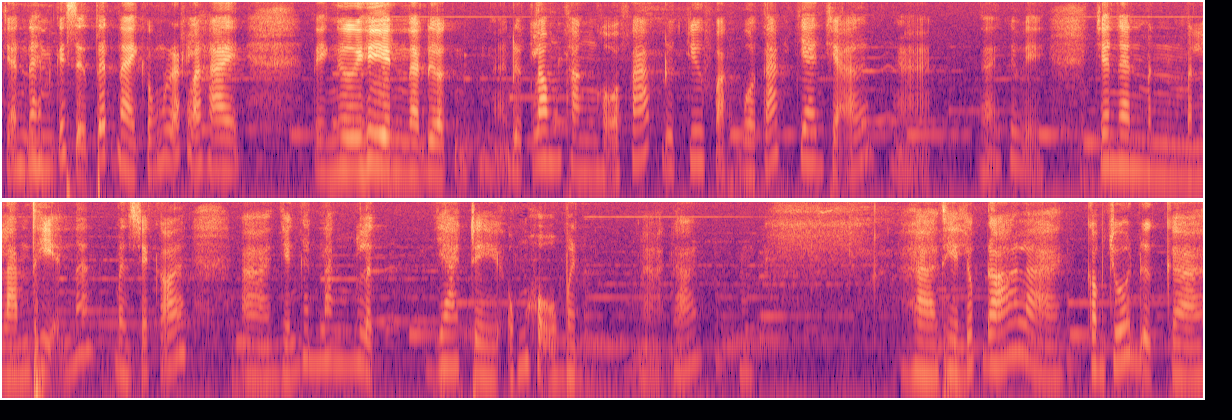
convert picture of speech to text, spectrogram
cho nên cái sự tích này cũng rất là hay. Thì người hiền là được được long thần hộ pháp được chư phật bồ tát che chở. À, đấy quý vị. Cho nên mình mình làm thiện á mình sẽ có à, những cái năng lực gia trì ủng hộ mình. À, đó. À, thì lúc đó là công chúa được à,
